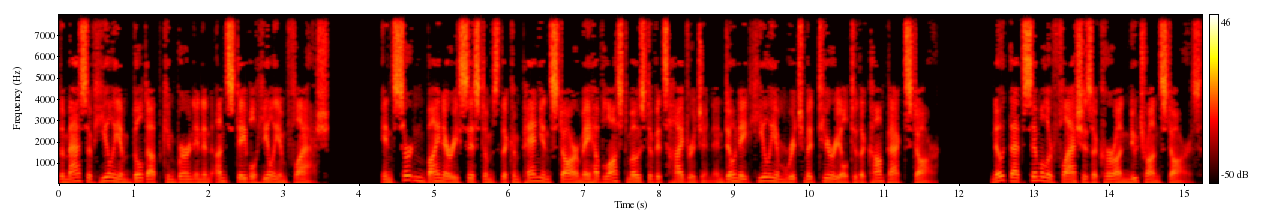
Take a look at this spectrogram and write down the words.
the mass of helium built up can burn in an unstable helium flash. In certain binary systems the companion star may have lost most of its hydrogen and donate helium-rich material to the compact star. Note that similar flashes occur on neutron stars.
